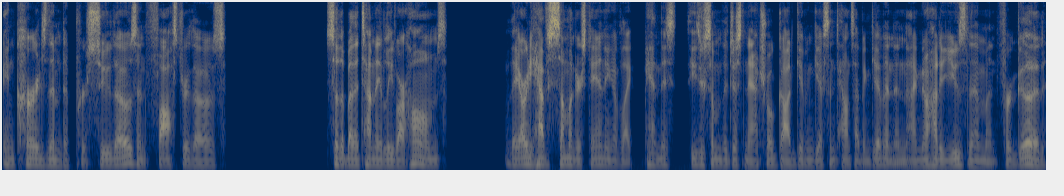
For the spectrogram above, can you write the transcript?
encourage them to pursue those and foster those so that by the time they leave our homes they already have some understanding of like man this these are some of the just natural god-given gifts and talents i've been given and i know how to use them and for good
